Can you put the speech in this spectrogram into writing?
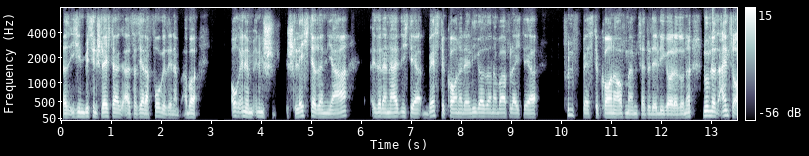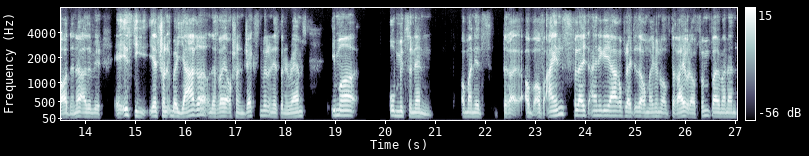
dass ich ihn ein bisschen schlechter als das Jahr davor gesehen habe. Aber auch in einem, in einem sch schlechteren Jahr ist er dann halt nicht der beste Corner der Liga, sondern war vielleicht der fünftbeste Corner auf meinem Zettel der Liga oder so, ne? Nur um das einzuordnen, ne? Also wir, er ist die jetzt schon über Jahre, und das war ja auch schon in Jacksonville und jetzt bei den Rams, immer oben mit zu nennen. Ob man jetzt drei, auf, auf eins vielleicht einige Jahre, vielleicht ist er auch manchmal nur auf drei oder auf fünf, weil man dann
